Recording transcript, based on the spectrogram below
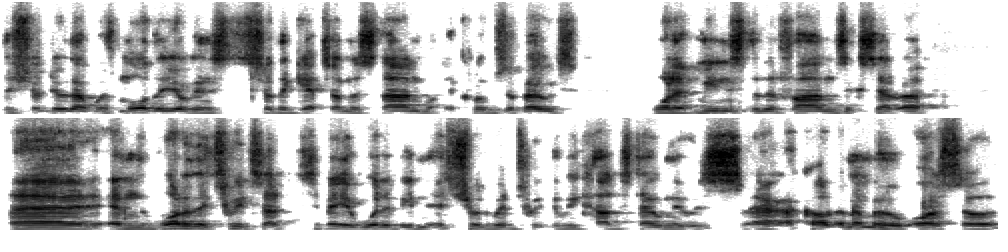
they should do that with more of the youngins so they get to understand what the club's about, what it means to the fans, etc. Uh, and one of the tweets that to me it would have been it should win tweet the week hands down. It was uh, I can't remember who it was, so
